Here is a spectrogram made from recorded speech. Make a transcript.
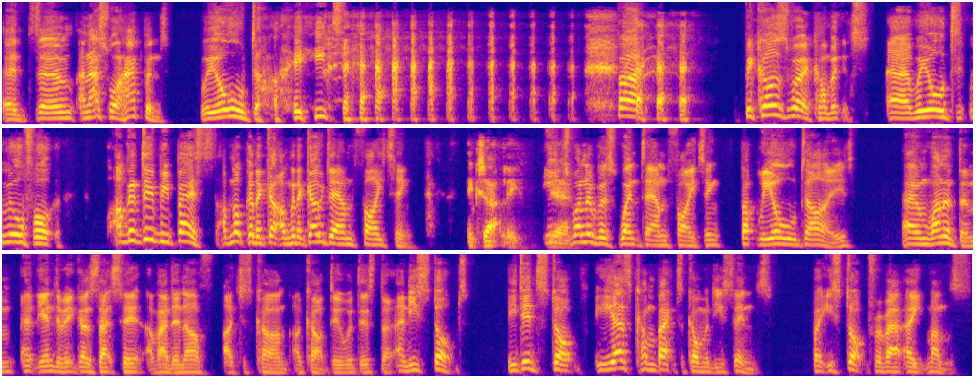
And, um, and that's what happened. We all died. but because we're comics, uh, we all we all thought, I'm going to do my best. I'm not going to go. I'm going to go down fighting. exactly. Each yeah. one of us went down fighting, but we all died. And one of them, at the end of it, goes, "That's it. I've had enough. I just can't. I can't deal with this." And he stopped. He did stop. He has come back to comedy since, but he stopped for about eight months,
